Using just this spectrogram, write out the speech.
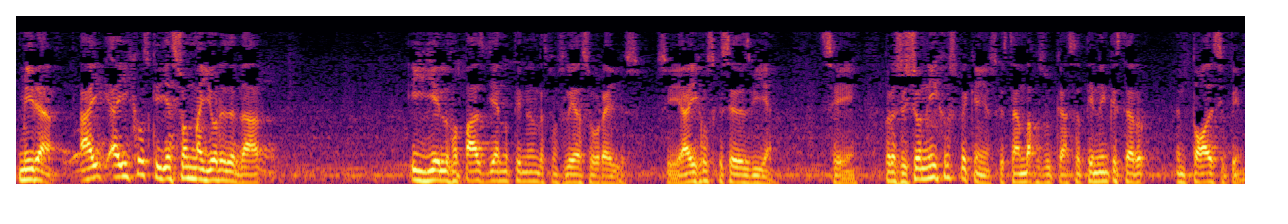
Mira, hay, hay hijos que ya son mayores de edad y los papás ya no tienen responsabilidad sobre ellos. Sí, hay hijos que se desvían. Sí, pero si son hijos pequeños que están bajo su casa, tienen que estar en toda disciplina.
